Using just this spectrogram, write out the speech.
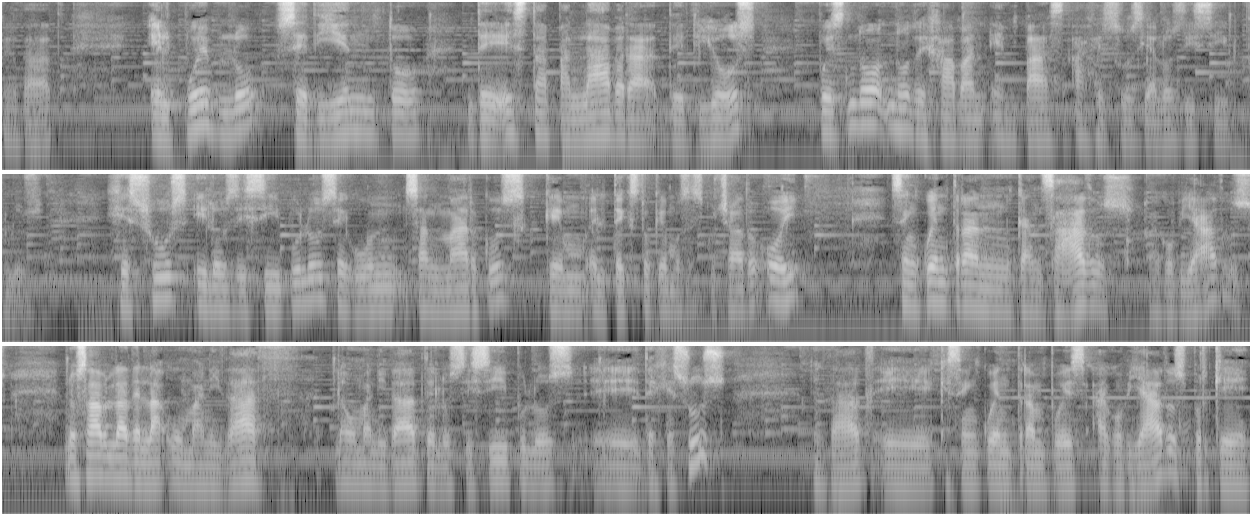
¿verdad? El pueblo sediento de esta palabra de Dios, pues no, no dejaban en paz a Jesús y a los discípulos. Jesús y los discípulos, según San Marcos, que el texto que hemos escuchado hoy, se encuentran cansados, agobiados. Nos habla de la humanidad, la humanidad de los discípulos eh, de Jesús, ¿verdad? Eh, que se encuentran pues agobiados porque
